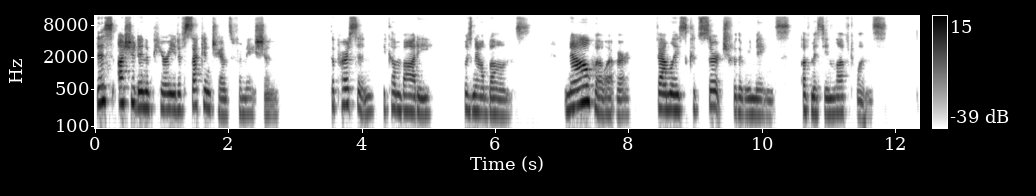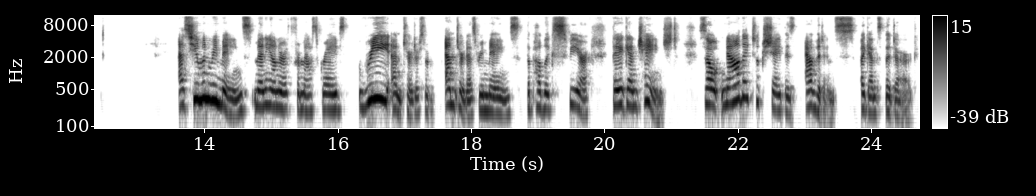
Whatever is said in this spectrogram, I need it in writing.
This ushered in a period of second transformation. The person, become body, was now bones. Now, however, families could search for the remains of missing loved ones. As human remains, many unearthed from mass graves re-entered or sort of entered as remains the public sphere, they again changed. So now they took shape as evidence against the Derg.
